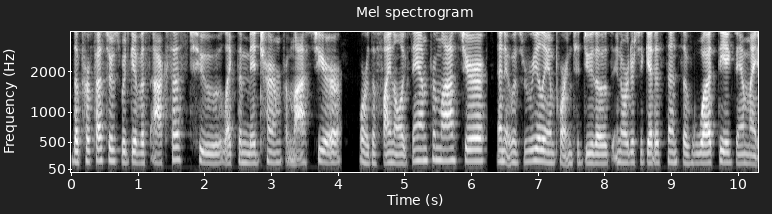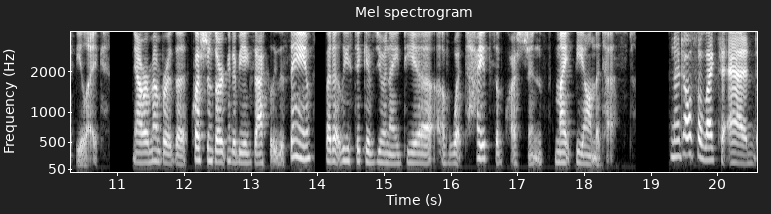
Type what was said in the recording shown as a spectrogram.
the professors would give us access to like the midterm from last year or the final exam from last year. And it was really important to do those in order to get a sense of what the exam might be like. Now, remember, the questions aren't going to be exactly the same, but at least it gives you an idea of what types of questions might be on the test. And I'd also like to add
